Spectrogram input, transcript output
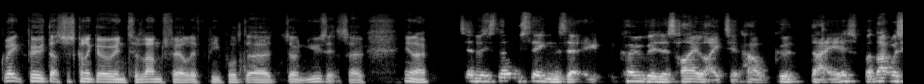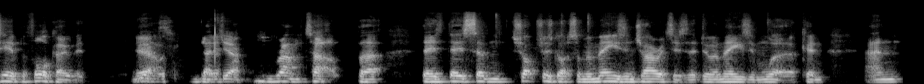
great food that's just going to go into landfill if people uh, don't use it. So, you know, so there's those things that COVID has highlighted how good that is, but that was here before COVID. Yes. That Yeah. ramped up, but there's there's some Shropshire's got some amazing charities that do amazing work, and and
